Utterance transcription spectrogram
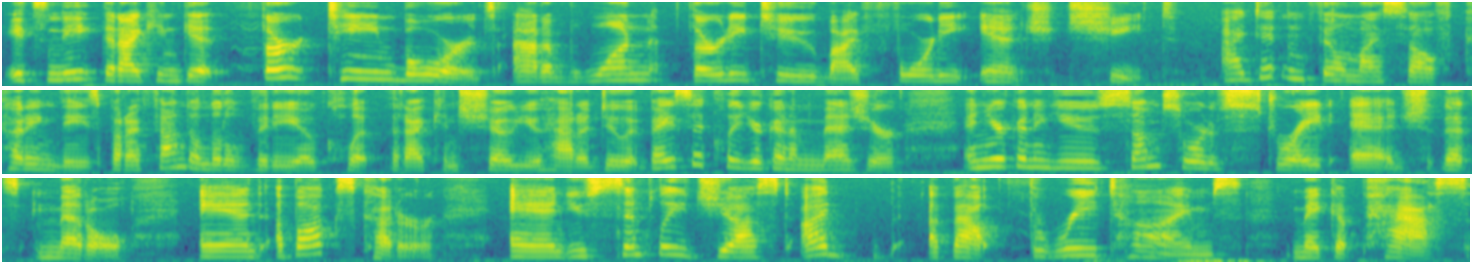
It's neat that I can get 13 boards out of one 32 by 40 inch sheet. I didn't film myself cutting these, but I found a little video clip that I can show you how to do it. Basically, you're going to measure and you're going to use some sort of straight edge that's metal and a box cutter. And you simply just, I about three times make a pass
